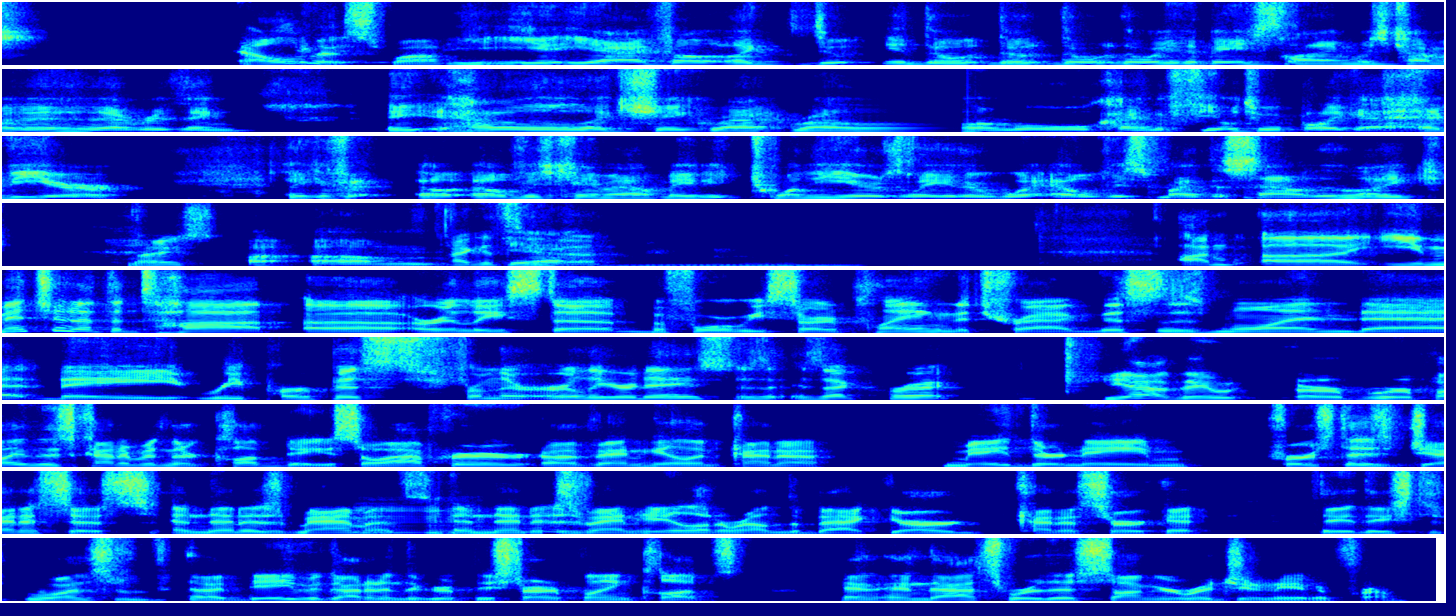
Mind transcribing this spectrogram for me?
Elvis, wow. Y- Yeah, I felt like the the, the, the, the way the bass line was coming in and everything, it had a little like shake, rat, rattle, and roll kind of feel to it, but like a heavier. Like if Elvis came out maybe 20 years later, what Elvis might have sounded like. Nice. Uh, um, I can see yeah. that. I'm. Uh, you mentioned at the top, uh, or at least uh, before we started playing the track, this is one that they repurposed from their earlier days. Is, is that correct? Yeah, they are, were playing this kind of in their club days. So after uh, Van Halen kind of made their name first as Genesis and then as Mammoth Mhm. and then as Van Halen around the backyard kind of circuit, they they once uh, David got in the group, they started playing clubs, and and that's where this song originated from.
